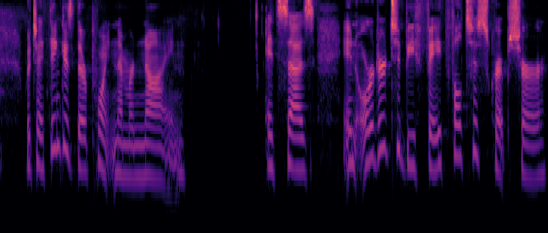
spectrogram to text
which i think is their point number nine it says, in order to be faithful to Scripture,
